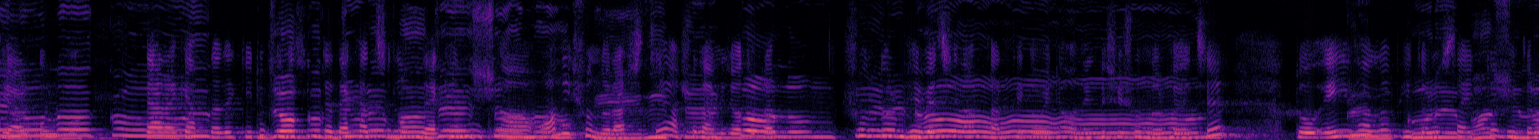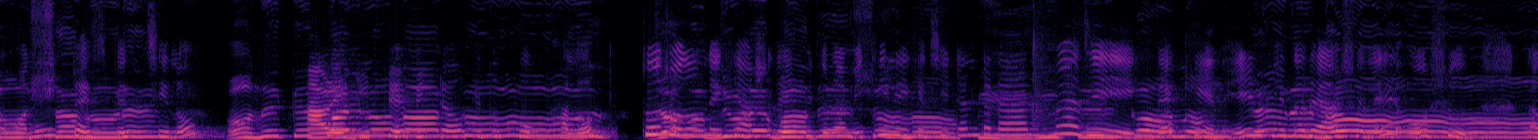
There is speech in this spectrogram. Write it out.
শেয়ার করব। তার আগে আপনাদেরকে একটু ফিনিশিংটা দেখাচ্ছিলাম দেখেন অনেক সুন্দর আসছে। আসলে আমি যতটা সুন্দর ভেবেছিলাম তার থেকে এটা অনেক বেশি সুন্দর হয়েছে। তো এইভাবে ভিতরের সাইডটা ভিতরে অনেকটা স্পেস ছিল। আর এই জুট ফেব্রিকটাও কিন্তু খুব ভালো। তো চলুন দেখি আসলে এর ভিতরে আমি কি রেখেছি টানটানান ম্যাজিক দেখেন এর ভিতরে আসলে ওষুধ। তা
